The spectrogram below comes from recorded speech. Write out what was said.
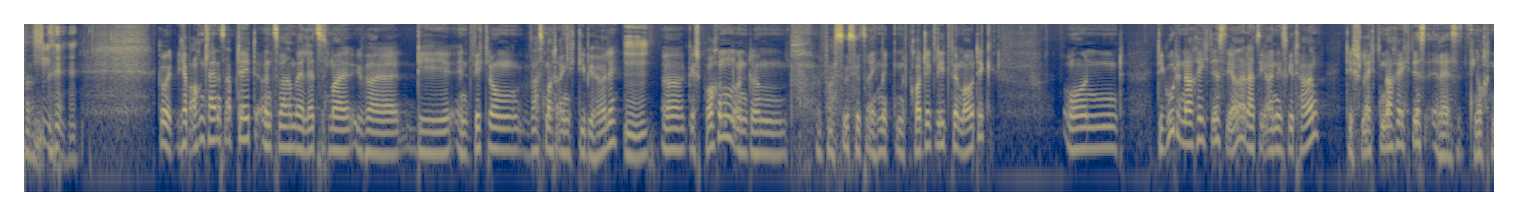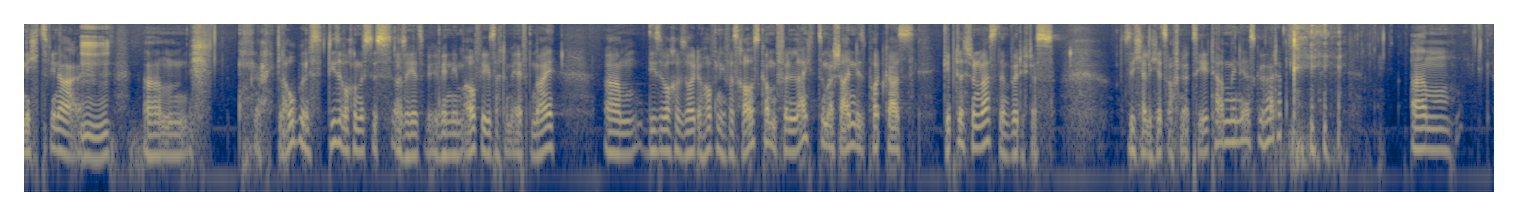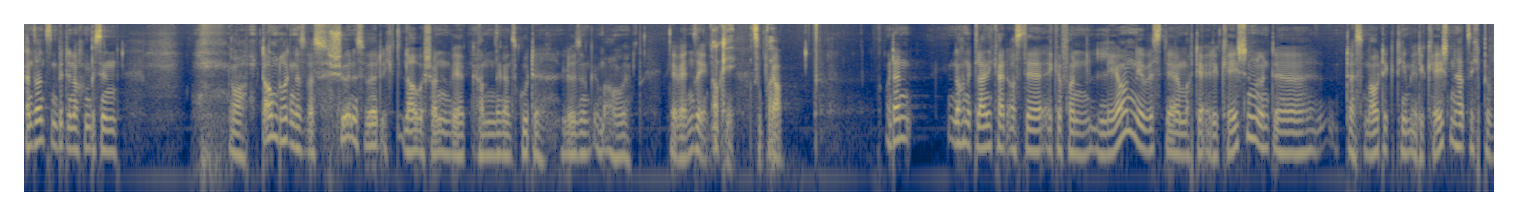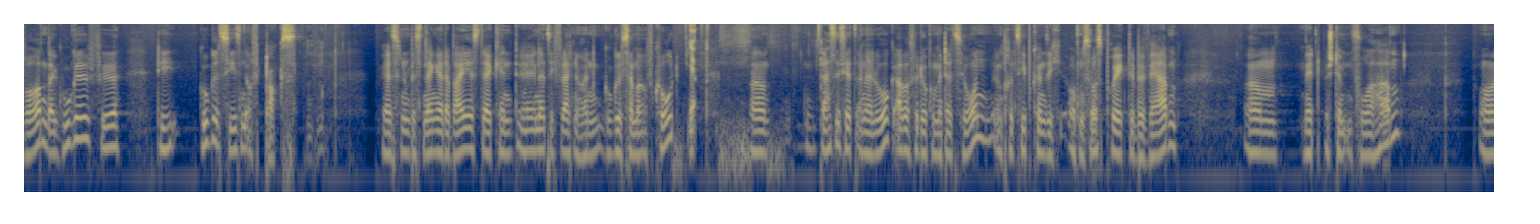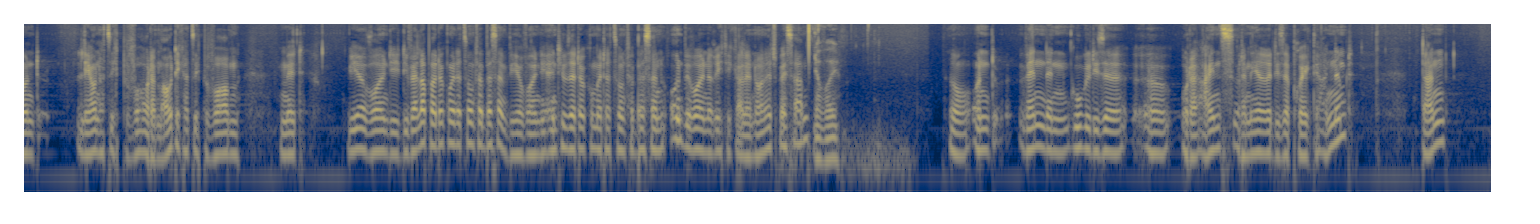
Gut, ich habe auch ein kleines Update und zwar haben wir letztes Mal über die Entwicklung, was macht eigentlich DB Hurley, mhm. äh, gesprochen und ähm, was ist jetzt eigentlich mit, mit Project Lead für Mautic. Und die gute Nachricht ist, ja, da hat sich einiges getan. Die schlechte Nachricht ist, da ist noch nichts final. Mhm. Ähm, ich, ja, ich, glaube, es, diese Woche müsste es, also jetzt, wir nehmen auf, wie gesagt, am 11. Mai. Ähm, diese Woche sollte hoffentlich was rauskommen. Vielleicht zum Erscheinen dieses Podcasts gibt es schon was, dann würde ich das sicherlich jetzt auch schon erzählt haben, wenn ihr es gehört habt. ähm, ansonsten bitte noch ein bisschen oh, Daumen drücken, dass was Schönes wird. Ich glaube schon, wir haben eine ganz gute Lösung im Auge. Wir werden sehen. Okay, super. Ja. Und dann noch eine Kleinigkeit aus der Ecke von Leon. Ihr wisst, der macht ja Education und äh, das Mautic Team Education hat sich beworben bei Google für die Google Season of Docs. Mhm. Wer schon ein bisschen länger dabei ist, der kennt, erinnert sich vielleicht noch an Google Summer of Code. Ja. Ähm, das ist jetzt analog, aber für Dokumentation. Im Prinzip können sich Open Source Projekte bewerben ähm, mit bestimmten Vorhaben. Und Leon hat sich beworben, oder Mautic hat sich beworben mit, wir wollen die Developer-Dokumentation verbessern, wir wollen die End-User-Dokumentation verbessern und wir wollen eine richtig geile Knowledge Base haben. Jawohl. So, und wenn denn Google diese äh, oder eins oder mehrere dieser Projekte annimmt, dann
